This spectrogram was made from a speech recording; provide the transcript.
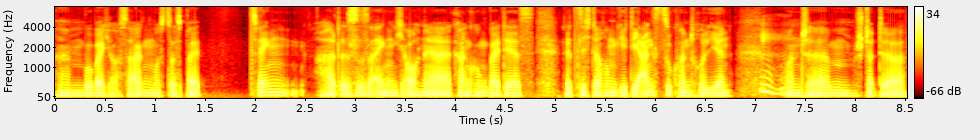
Ähm, wobei ich auch sagen muss, dass bei Zwängen halt ist es eigentlich auch eine Erkrankung, bei der es letztlich darum geht, die Angst zu kontrollieren. Mhm. Und ähm, statt der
